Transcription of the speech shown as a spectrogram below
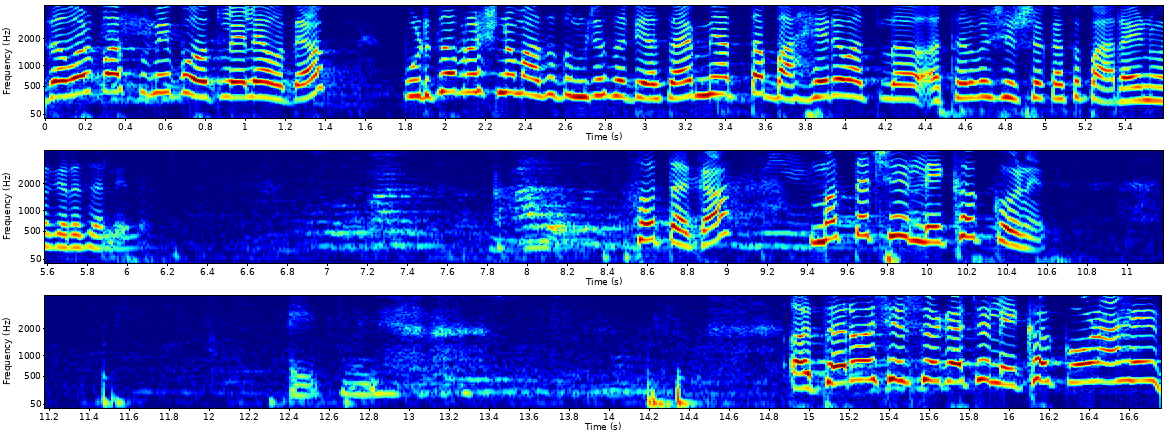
जवळपास तुम्ही पोहोचलेल्या होत्या. पुढचा प्रश्न माझा तुमच्यासाठी असा आहे. मी आत्ता बाहेर वाचलं अथर्व शीर्षकाचं पारायण वगैरे झालेलं. होतं का? मग त्याचे लेखक कोण आहेत? एक मिनिट. अथर्व शीर्षकाचे लेखक कोण आहेत?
